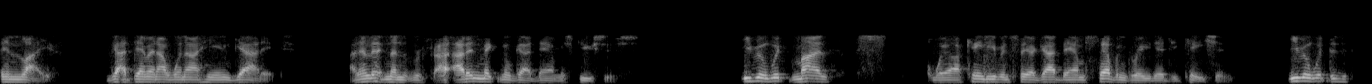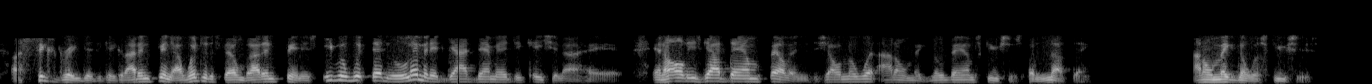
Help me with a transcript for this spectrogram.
in life, God damn it, I went out here and got it. I didn't let none. I, I didn't make no goddamn excuses. Even with my, well, I can't even say a goddamn seventh grade education even with the a sixth grade education, because I didn't finish. I went to the seventh, but I didn't finish. Even with that limited goddamn education I had, and all these goddamn felons, y'all know what? I don't make no damn excuses for nothing. I don't make no excuses.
